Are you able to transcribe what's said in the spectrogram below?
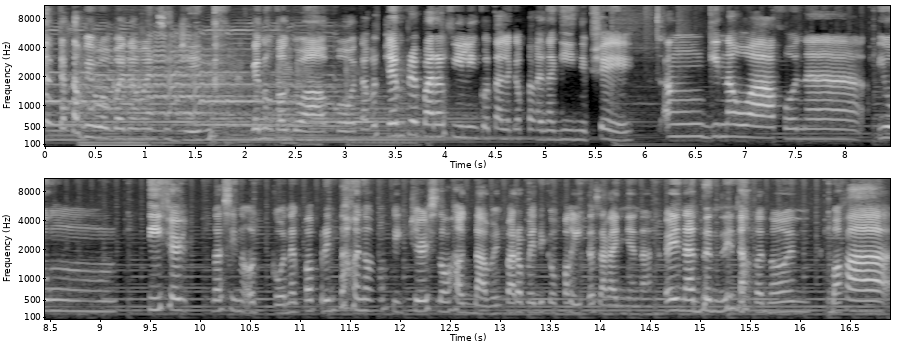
Katabi mo ba naman si Jin? Ganun kagwapo. Tapos, syempre, parang feeling ko talaga panaginip siya eh. Ang ginawa ko na yung t-shirt na sinuot ko, nagpa-print ako ng pictures ng hug namin para pwede ko pakita sa kanya na, ay, nandun rin ako noon. Baka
